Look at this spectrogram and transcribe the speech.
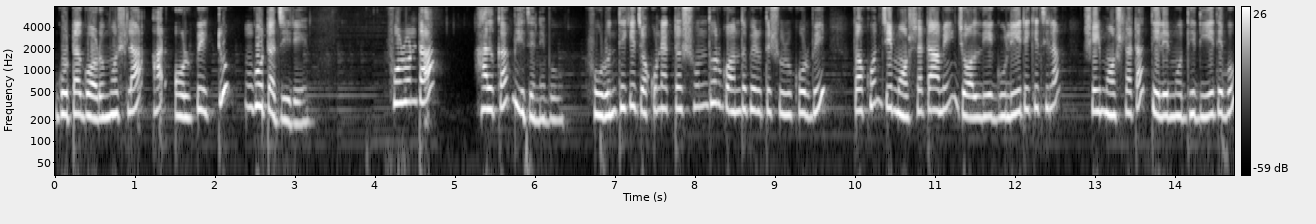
গোটা গরম মশলা আর অল্প একটু গোটা জিরে। ফোড়নটা হালকা ভেজে নেব। ফোড়ন থেকে যখন একটা সুন্দর গন্ধ বেরোতে শুরু করবে, তখন যে মশলাটা আমি জল দিয়ে গুলিয়ে রেখেছিলাম, সেই মশলাটা তেলের মধ্যে দিয়ে দেব।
